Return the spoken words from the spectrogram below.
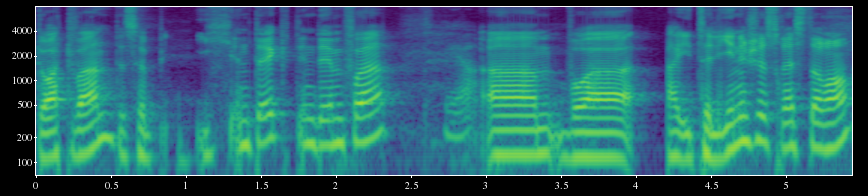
dort waren, das habe ich entdeckt in dem Fall, Ja. ähm, war ein italienisches Restaurant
